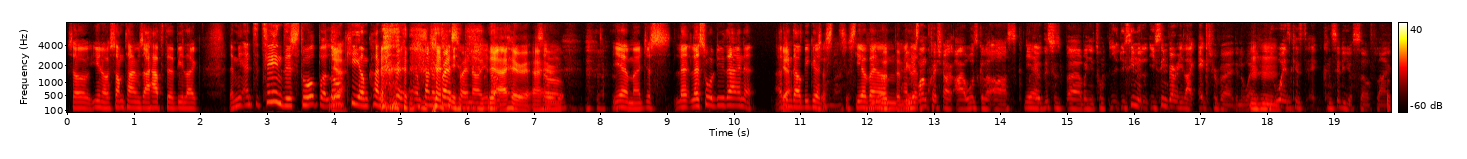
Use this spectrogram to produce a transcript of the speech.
So you know, sometimes I have to be like, let me entertain this thought, but low Yeah. key, I'm kind of I'm kind of pressed right now. You know. yeah. I hear it. I hear So, it. yeah, man, just let let's all do that in it. I Yeah. think that'll be good. Just, man. just Do you have, um, open, any- One question I, I was gonna ask. Yeah. Yeah. This was uh, when you talk. You, you seem you seem very like extrovert in a way. Would Mhm. You always cons- consider yourself like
